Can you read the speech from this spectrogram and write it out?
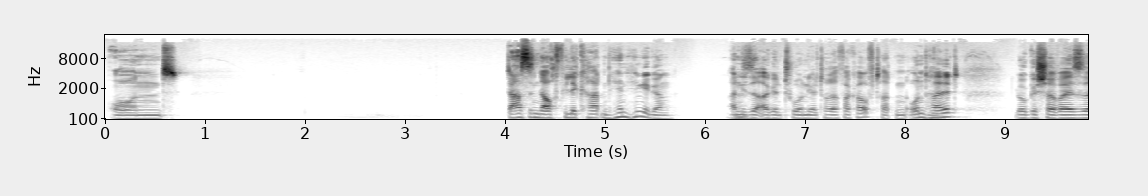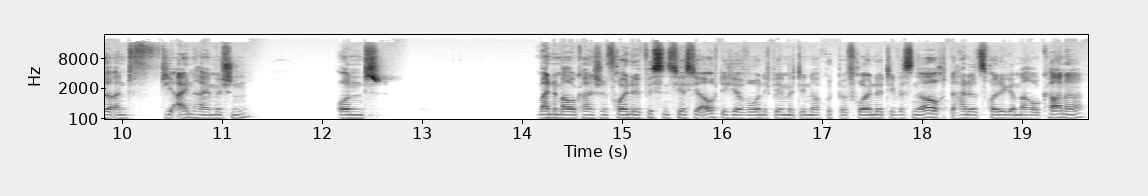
Und da sind auch viele Karten hin, hingegangen an diese Agenturen, die halt teurer verkauft hatten. Und halt logischerweise an die Einheimischen. Und meine marokkanischen Freunde wissen es jetzt ja auch, die hier wohnen. Ich bin mit denen auch gut befreundet. Die wissen auch, der handelsfreudige Marokkaner,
